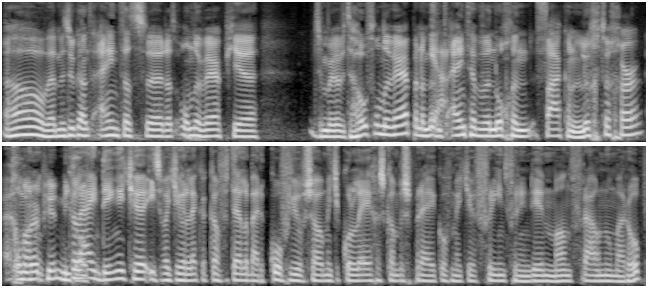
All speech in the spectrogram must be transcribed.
Oh, we hebben natuurlijk aan het eind dat, eh, dat onderwerpje. We hebben het hoofdonderwerp. En dan Ja. aan het eind hebben we nog een vaak een luchtiger Eh, Gewoon onderwerpje. een Niet klein dingetje, iets wat je lekker kan vertellen bij de koffie of zo, met je collega's kan bespreken of met je vriend, vriendin, man, vrouw, noem maar op.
